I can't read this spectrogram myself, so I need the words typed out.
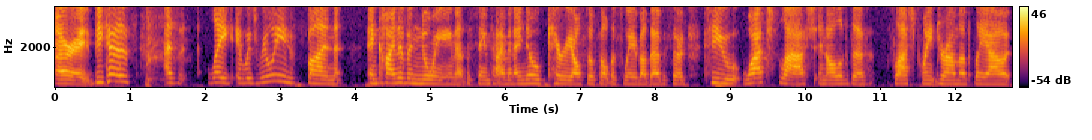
All right. Because as like it was really fun and kind of annoying at the same time. And I know Carrie also felt this way about the episode to watch Flash and all of the Flashpoint drama play out,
